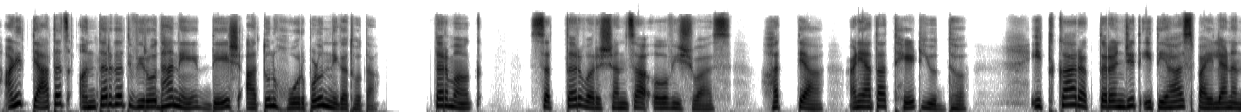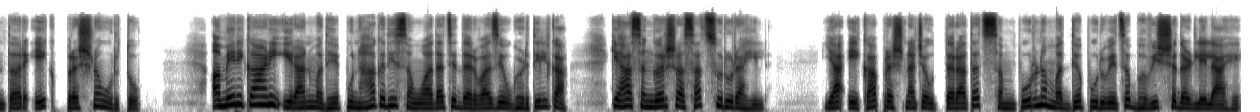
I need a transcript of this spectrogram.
आणि त्यातच अंतर्गत विरोधाने देश आतून होरपळून निघत होता. तर मग? सत्तर वर्षांचा अविश्वास हत्या आणि आता थेट युद्ध. इतका रक्तरंजित इतिहास पाहिल्यानंतर एक प्रश्न उरतो. अमेरिका आणि इराणमध्ये पुन्हा कधी संवादाचे दरवाजे उघडतील का? की हा संघर्ष असाच सुरू राहील? या एका प्रश्नाच्या उत्तरातच संपूर्ण मध्यपूर्वेचं भविष्य दडलेलं आहे.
